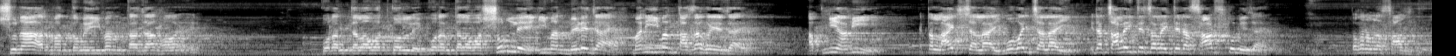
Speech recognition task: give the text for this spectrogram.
শোনার মাধ্যমে ইমান তাজা হয়। কোরআন তেলাওয়াত করলে, কোরআন তেলাওয়াত শুনলে ইমান বেড়ে যায় মানে ইমান তাজা হয়ে যায়। আপনি, আমি একটা লাইট চালাই, মোবাইল চালাই, এটা চালাইতে চালাইতে এটা চার্জ কমে যায়। তখন আমরা চার্জ দিই।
